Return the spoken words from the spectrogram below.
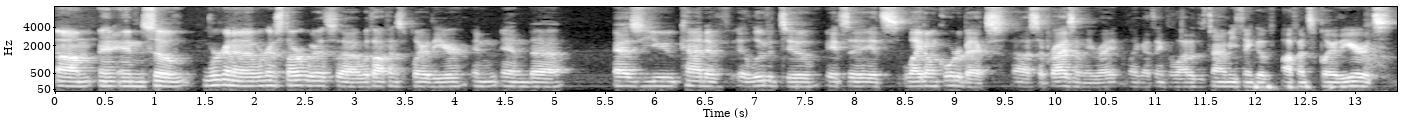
Um, and, and so we're gonna we're gonna start with uh, with offensive player of the year, and and uh, as you kind of alluded to, it's a, it's light on quarterbacks. Uh, surprisingly, right? Like I think a lot of the time you think of offensive player of the year, it's,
